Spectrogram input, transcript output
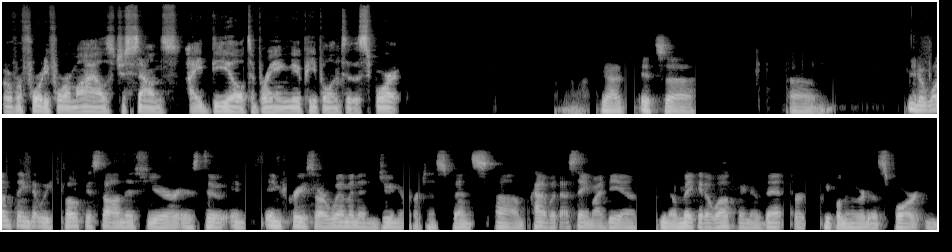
over 44 miles just sounds ideal to bringing new people into the sport. Yeah, it's uh, um, you know, one thing that we focused on this year is to in, increase our women and junior participants, um, kind of with that same idea of, you know, make it a welcoming event for people newer to the sport. And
